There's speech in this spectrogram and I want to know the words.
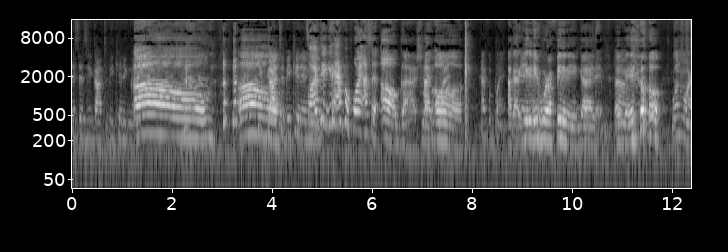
It says you got to be kidding me. Oh. Oh. You got to be kidding me So. I'm thinking half a point. I said, oh gosh, like Half point. oh, Half a point. I gotta Okay. get it in where I fit it in, guys. Okay. Okay. One more.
